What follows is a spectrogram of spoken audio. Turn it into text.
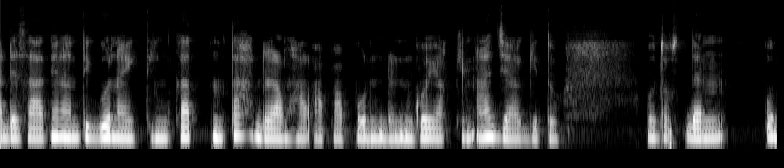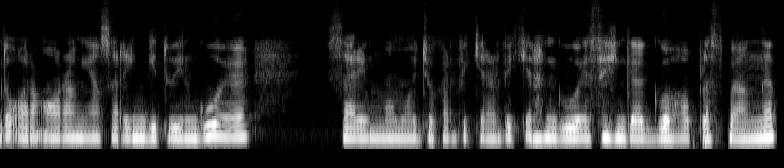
ada saatnya nanti gue naik tingkat entah dalam hal apa pun dan gue yakin aja gitu. Untuk dan untuk orang-orang yang sering gituin gue sering memojokkan pikiran-pikiran gue sehingga gue hopeless banget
